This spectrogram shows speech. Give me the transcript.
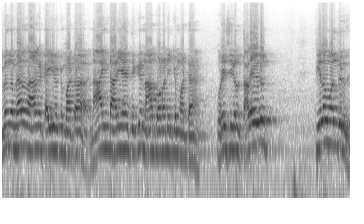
இவங்க மேலே நாங்கள் கை வைக்க மாட்டோம். நான் இந்த அநியாயத்துக்கு நான் துணை நிற்க மாட்டேன். குறைசிகள் தலைவர்கள் பிளவு வந்துடுது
